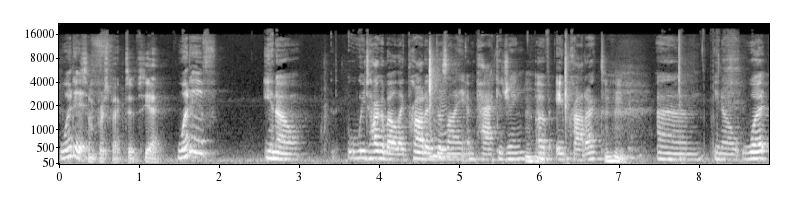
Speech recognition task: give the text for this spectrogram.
What if? some perspectives yeah What if, you know, we talk about like product mm-hmm. design and packaging mm-hmm. of a product. Mm-hmm. Um, you know, what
